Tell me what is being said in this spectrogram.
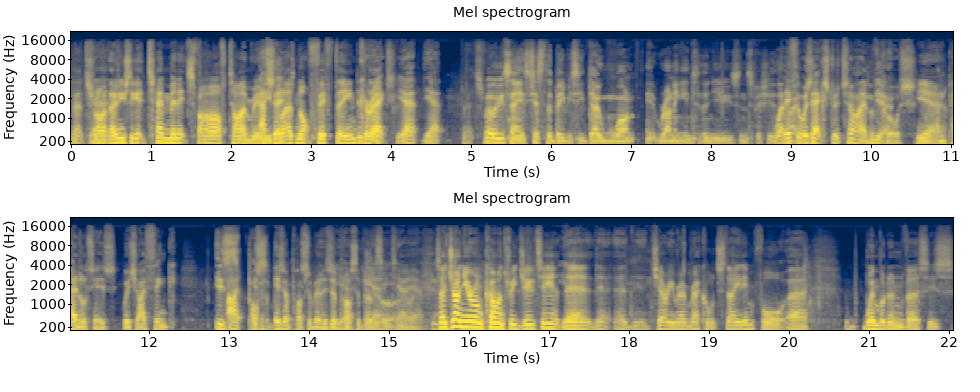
that's yeah. right. They only used to get ten minutes for half time. Really, That's it. players, not fifteen. Did Correct. They? Yeah, yeah. yeah. That's Well, right. we were saying it's just the BBC don't want it running into the news, and especially. Well, the if it was extra time, of Yeah. course, Yeah. and penalties, which I think is I- possible. is, a possibility. It's a yeah. possibility. Yeah, yeah, yeah. So, John, you're on commentary duty at Yeah. the, the, uh, the Cherry Red Record Stadium for uh, Wimbledon versus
